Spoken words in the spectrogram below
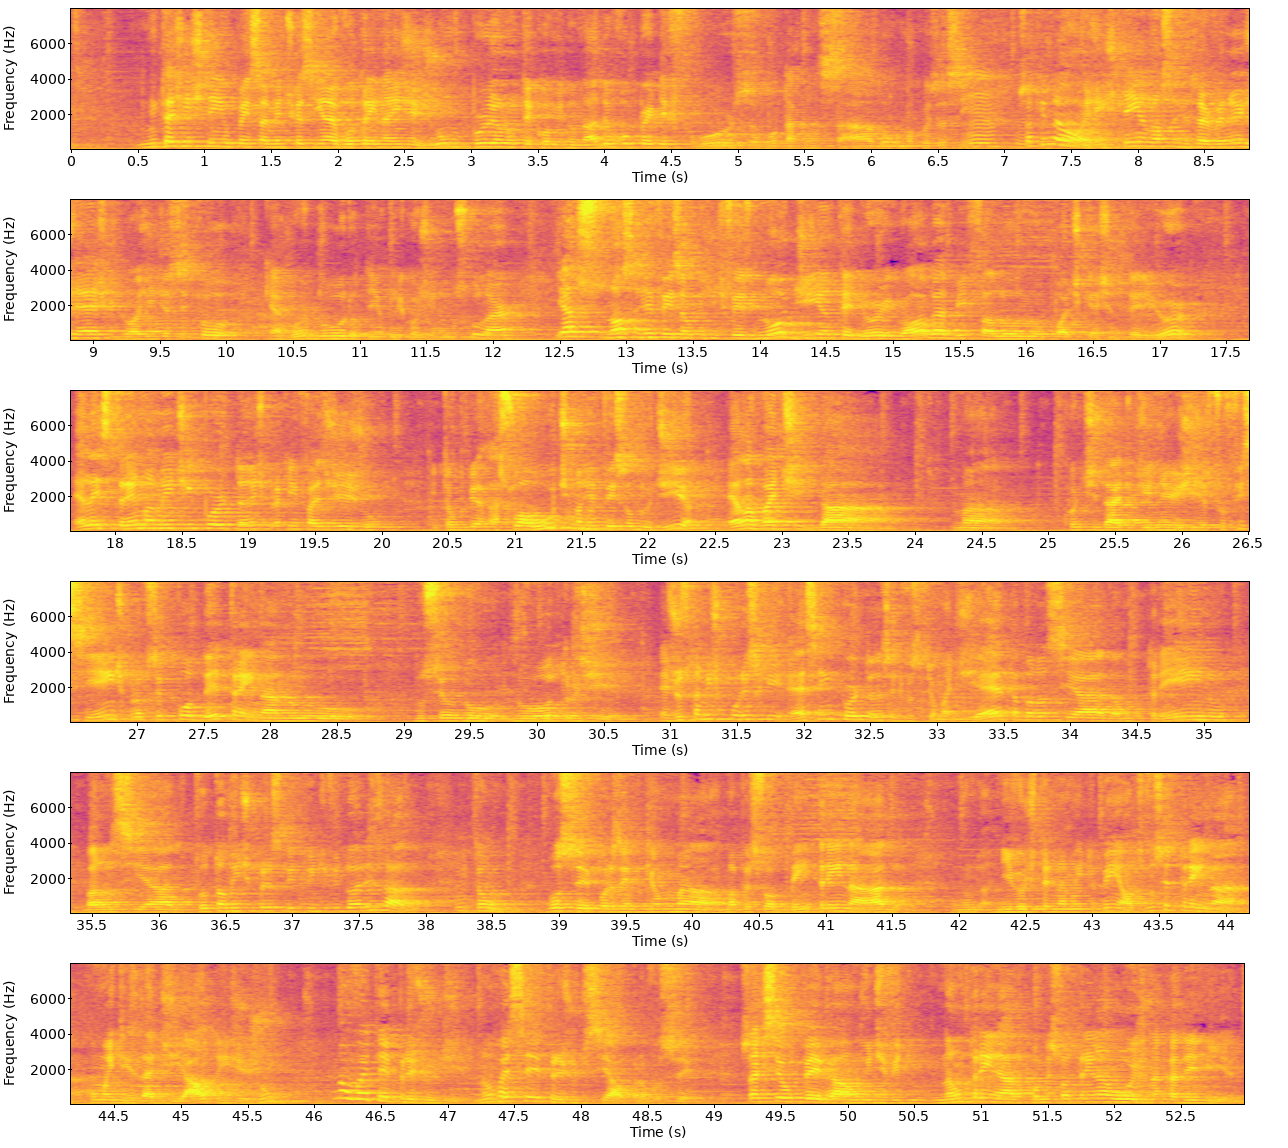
Muita gente tem o pensamento que assim, ah, eu vou treinar em jejum, por eu não ter comido nada, eu vou perder força, eu vou estar cansado, alguma coisa assim. Uhum. Só que não, a gente tem a nossa reserva energética, igual a gente já citou, que é a gordura, tem o glicogênio muscular. E a nossa refeição que a gente fez no dia anterior, igual a Gabi falou no podcast anterior, ela é extremamente importante para quem faz jejum. Então, a sua última refeição do dia, ela vai te dar uma quantidade de energia suficiente para você poder treinar no no seu no, no outro dia. É justamente por isso que essa é a importância de você ter uma dieta balanceada, um treino balanceado, totalmente prescrito e individualizado. Então, você, por exemplo, que é uma, uma pessoa bem treinada, um nível de treinamento bem alto, se você treinar com uma intensidade alta em jejum, não vai ter prejuízo, não vai ser prejudicial para você. Só que se eu pegar um indivíduo não treinado, começou a treinar hoje na academia,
